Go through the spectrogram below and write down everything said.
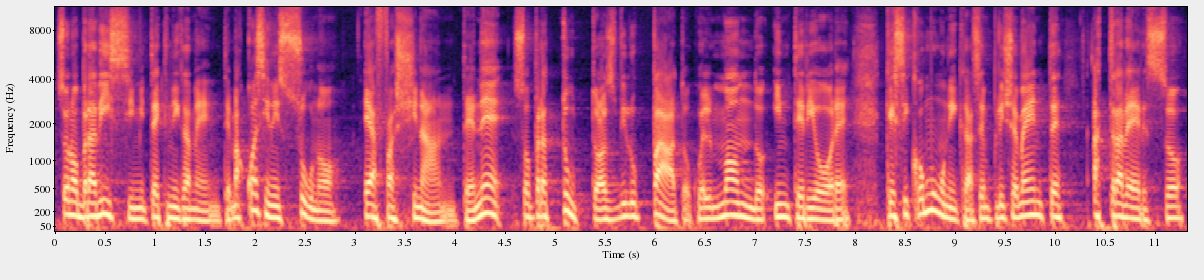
sono bravissimi tecnicamente, ma quasi nessuno è affascinante, né soprattutto ha sviluppato quel mondo interiore che si comunica semplicemente attraverso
